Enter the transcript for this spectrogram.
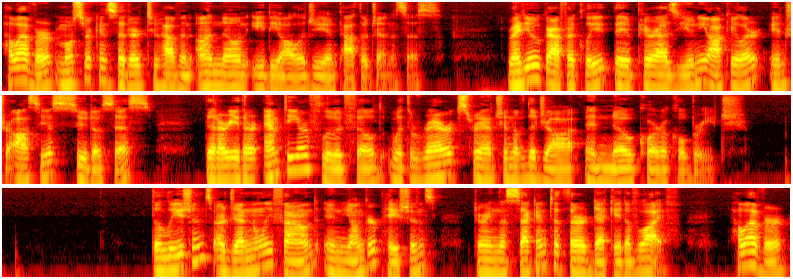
However, most are considered to have an unknown etiology and pathogenesis. Radiographically, they appear as uniocular intraosseous pseudocysts that are either empty or fluid filled with rare expansion of the jaw and no cortical breach. The lesions are generally found in younger patients during the second to third decade of life. However,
